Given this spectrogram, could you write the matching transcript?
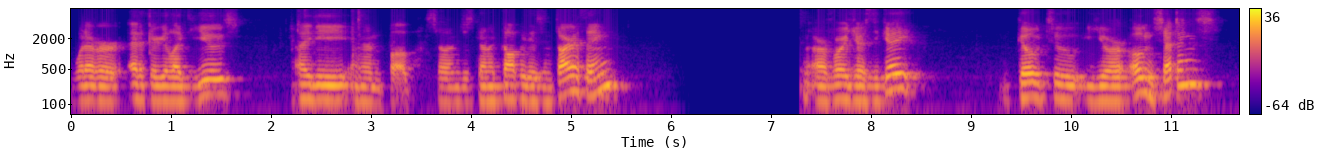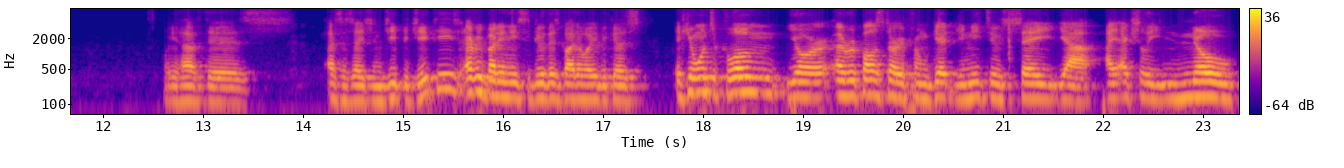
whatever editor you like to use, ID and then pub. So I'm just going to copy this entire thing. Our Voyager SDK, go to your own settings. We have this SSH and GPG keys. Everybody needs to do this, by the way, because if you want to clone your a repository from Git, you need to say, yeah, I actually know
